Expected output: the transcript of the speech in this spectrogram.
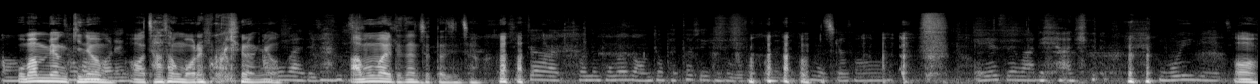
어, 5만 명 자성 기념 머랭. 어, 자성 아무 머랭쿠키랑요. 말 대잔치. 아무 말 대잔쳤다 진짜. 진짜 저는 보면서 엄청 배 터지게 계속 웃었거든요. 너무 웃겨서 ASMR이 아닌 모임이지. 어.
